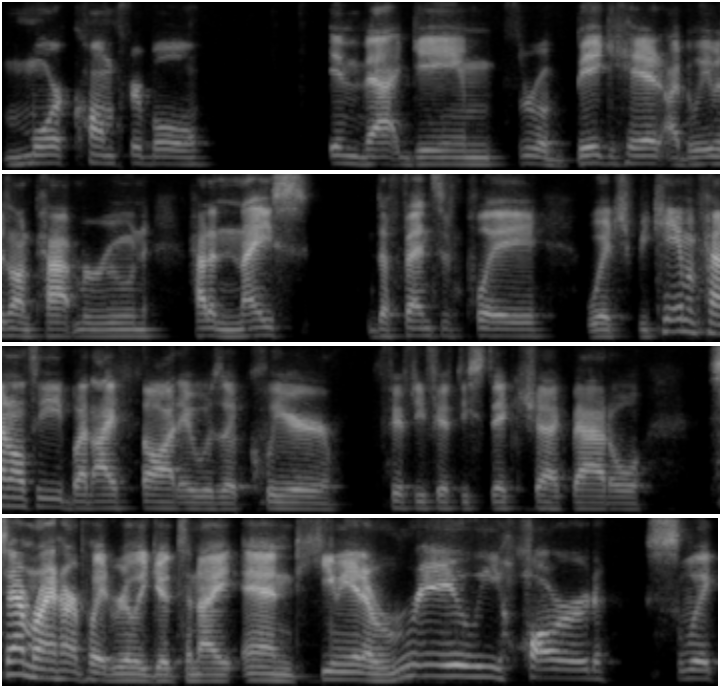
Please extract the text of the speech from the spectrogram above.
more comfortable in that game, threw a big hit. I believe it was on Pat Maroon, had a nice defensive play, which became a penalty, but I thought it was a clear 50 50 stick check battle. Sam Reinhart played really good tonight, and he made a really hard, slick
